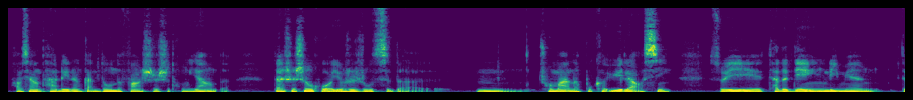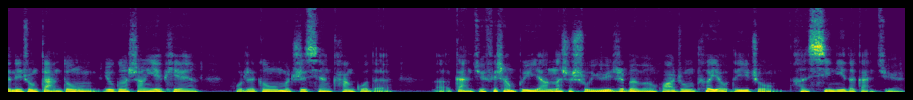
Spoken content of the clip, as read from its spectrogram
好像它令人感动的方式是同样的，但是生活又是如此的。嗯，充满了不可预料性，所以他的电影里面的那种感动，又跟商业片或者跟我们之前看过的，呃，感觉非常不一样，那是属于日本文化中特有的一种很细腻的感觉，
